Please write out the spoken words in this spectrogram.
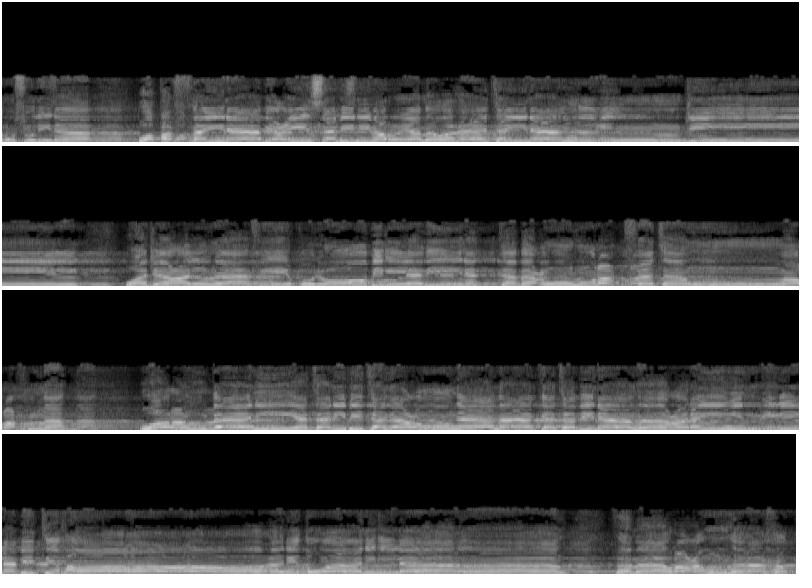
برسلنا وقفينا بعيسى بن مريم وآتيناه الإنجيل وجعلنا في قلوب الذين اتبعوه رأفة ورحمة ورهبانية ابتدعوها ما كتبناها عليهم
